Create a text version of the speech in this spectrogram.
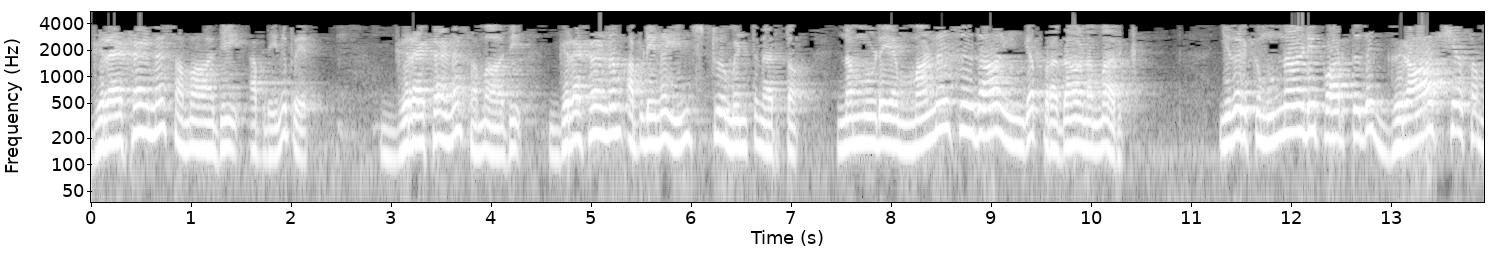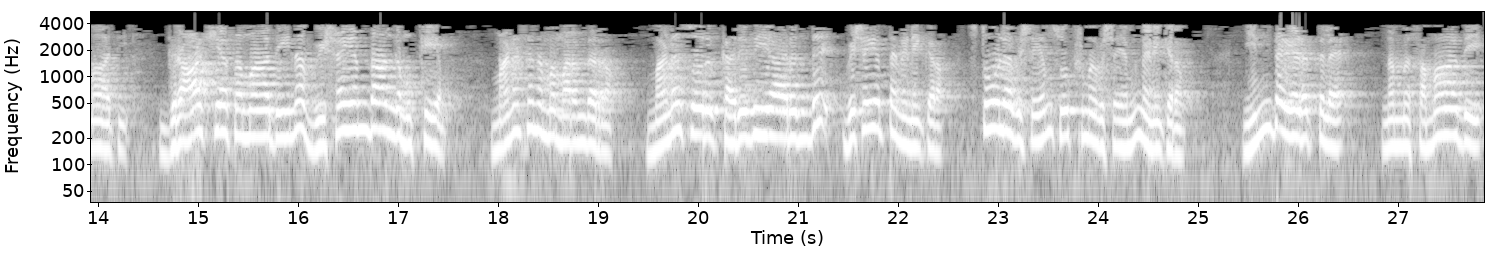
கிரகண சமாதி அப்படின்னு பேர். கிரகண சமாதி. கிரகணம் அப்படின்னா இன்ஸ்ட்ருமெண்ட் அர்த்தம். நம்முடைய மனசுதான் இங்க பிரதானமா இருக்கு. இதற்கு முன்னாடி பார்த்தது கிராஹ்ய சமாதி. கிராஹ்ய சமாதினா விஷயம்தான் அங்க முக்கியம். மனசை நம்ம மறந்துடுறோம். மனசு ஒரு கருவியா இருந்து விஷயத்தை நினைக்கிறோம். ஸ்தூல விஷயம் சூக்ம விஷயம் நினைக்கிறோம். இந்த இடத்துல நம்ம சமாதி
